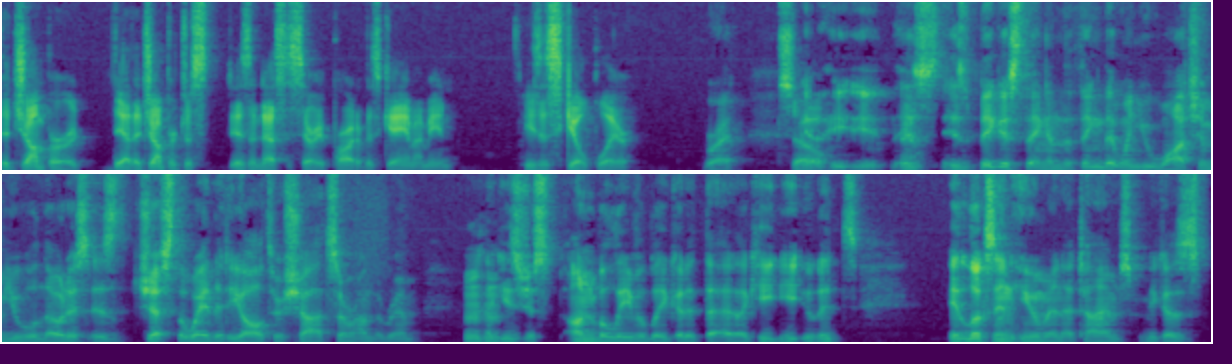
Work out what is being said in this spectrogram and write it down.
The jumper, yeah, the jumper just is a necessary part of his game. I mean, he's a skill player, right? So yeah, he, his yeah. his biggest thing, and the thing that when you watch him, you will notice is just the way that he alters shots around the rim. Mm-hmm. Like he's just unbelievably good at that. Like he, he it's it looks inhuman at times because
